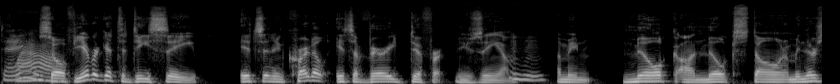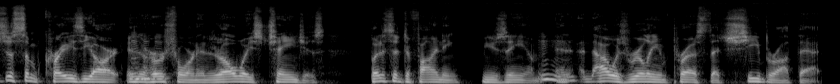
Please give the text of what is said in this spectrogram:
Dang. Wow. So if you ever get to D.C., it's an incredible, it's a very different museum. Mhm. I mean, milk on milkstone. I mean, there's just some crazy art in the Mhm. Hirshhorn, and it always changes. But it's a defining museum, Mhm. and, and I was really impressed that she brought that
